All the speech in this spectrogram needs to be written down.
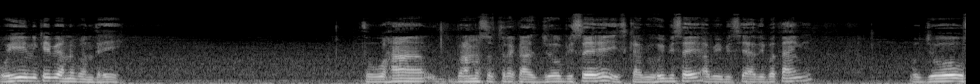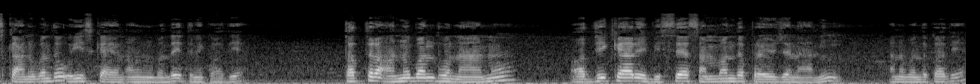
वही इनके भी अनुबंध है। तो वहाँ ब्रह्म सूत्र का जो विषय है, इसका भी वही विषय अभी विषय आदि बताएँगे। वो जो उसका अनुबंध हो वही इसका अनुबंध इतने कह दिया। तत्र अनुबंध नाम अधिकारी विषय संबंध प्रयोजनानी, अनुबंध कह दिया।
